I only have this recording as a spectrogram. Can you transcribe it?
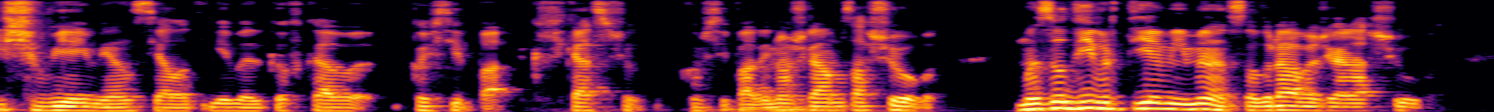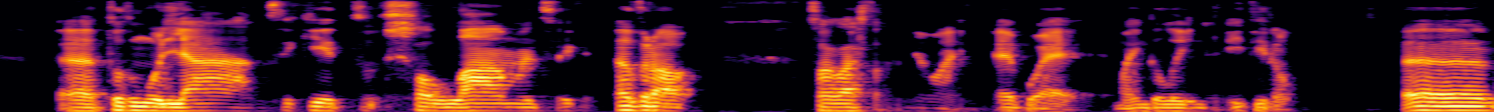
Chovia imenso e ela tinha medo que eu ficava constipado, que ficasse constipado e nós jogávamos à chuva. Mas eu divertia-me imenso, adorava jogar à chuva. Ah, todo molhado, não sei o quê, tudo- só lama, não sei o quê. Adorava. Só que lá está, minha mãe é bué, mãe galinha, e tirou. Ah,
